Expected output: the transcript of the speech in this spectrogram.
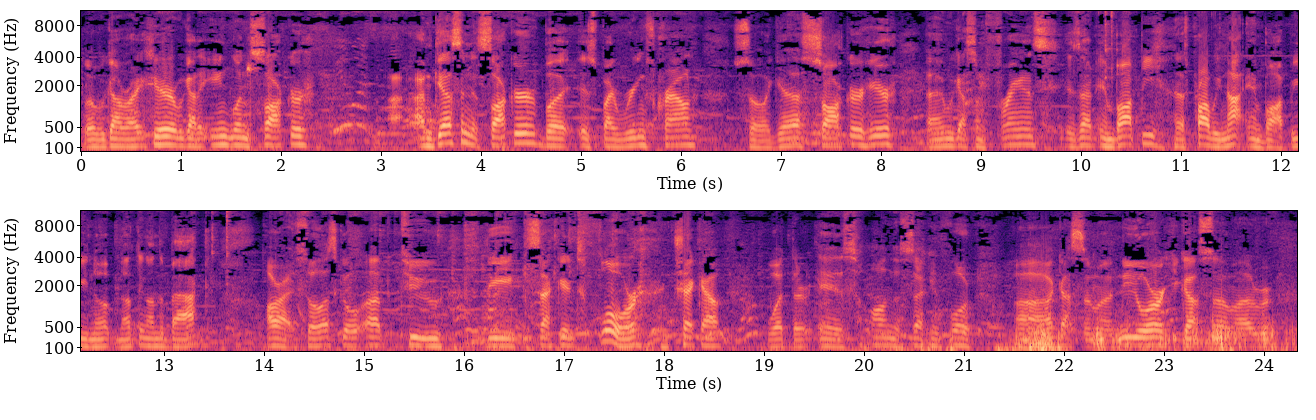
What we got right here, we got an England soccer. I I'm guessing it's soccer, but it's by Rings Crown. So I guess soccer here. And we got some France. Is that Mbappe? That's probably not Mbappe. Nope, nothing on the back. All right, so let's go up to the second floor and check out what there is on the second floor. Uh, I got some uh, New York, you got some uh,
